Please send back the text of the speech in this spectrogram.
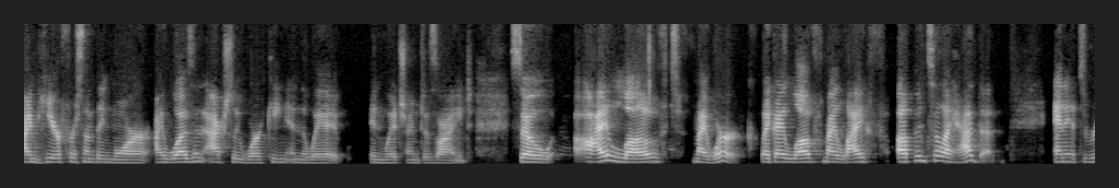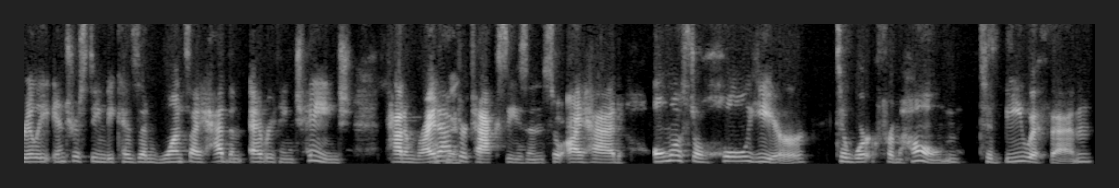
I'm here for something more. I wasn't actually working in the way in which I'm designed. So I loved my work. Like I loved my life up until I had them. And it's really interesting because then once I had them, everything changed. Had them right Okay. after tax season. So I had almost a whole year to work from home to be with them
